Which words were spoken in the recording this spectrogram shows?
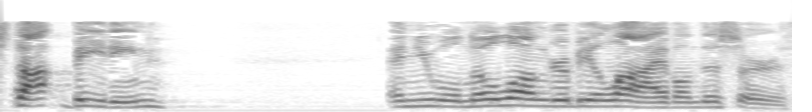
stop beating and you will no longer be alive on this earth.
